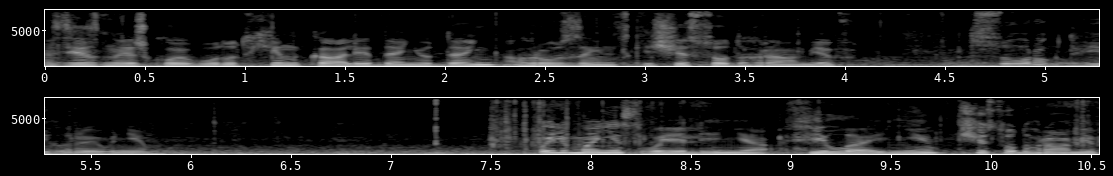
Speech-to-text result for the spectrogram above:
Зі знижкою будуть хінкалі день у день, грузинські 600 грамів 42 гривні. Пельмені своя лінія філейні 600 грамів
